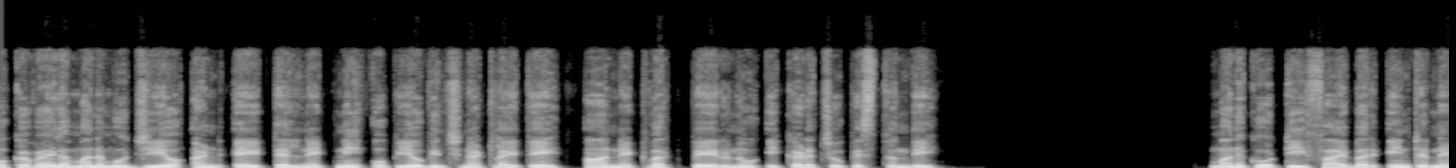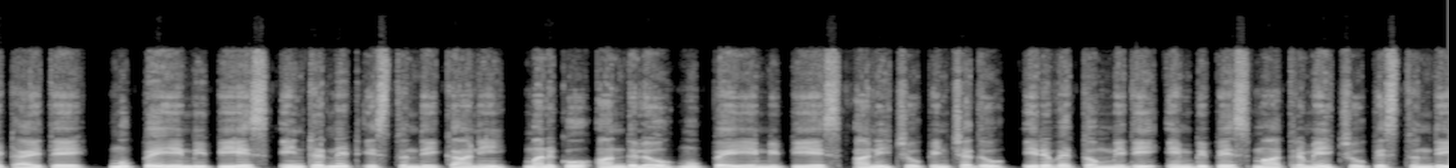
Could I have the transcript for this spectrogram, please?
ఒకవేళ మనము జియో అండ్ ఎయిర్టెల్ నెట్ని ఉపయోగించినట్లయితే ఆ నెట్వర్క్ పేరును ఇక్కడ చూపిస్తుంది. మనకు టీ ఫైబర్ ఇంటర్నెట్ అయితే ముప్పై ఎంబీపీఎస్ ఇంటర్నెట్ ఇస్తుంది కానీ మనకు అందులో ముప్పై ఎంబీపీఎస్ అని చూపించదు. ఇరవై తొమ్మిది ఎంబీపీఎస్ మాత్రమే చూపిస్తుంది.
